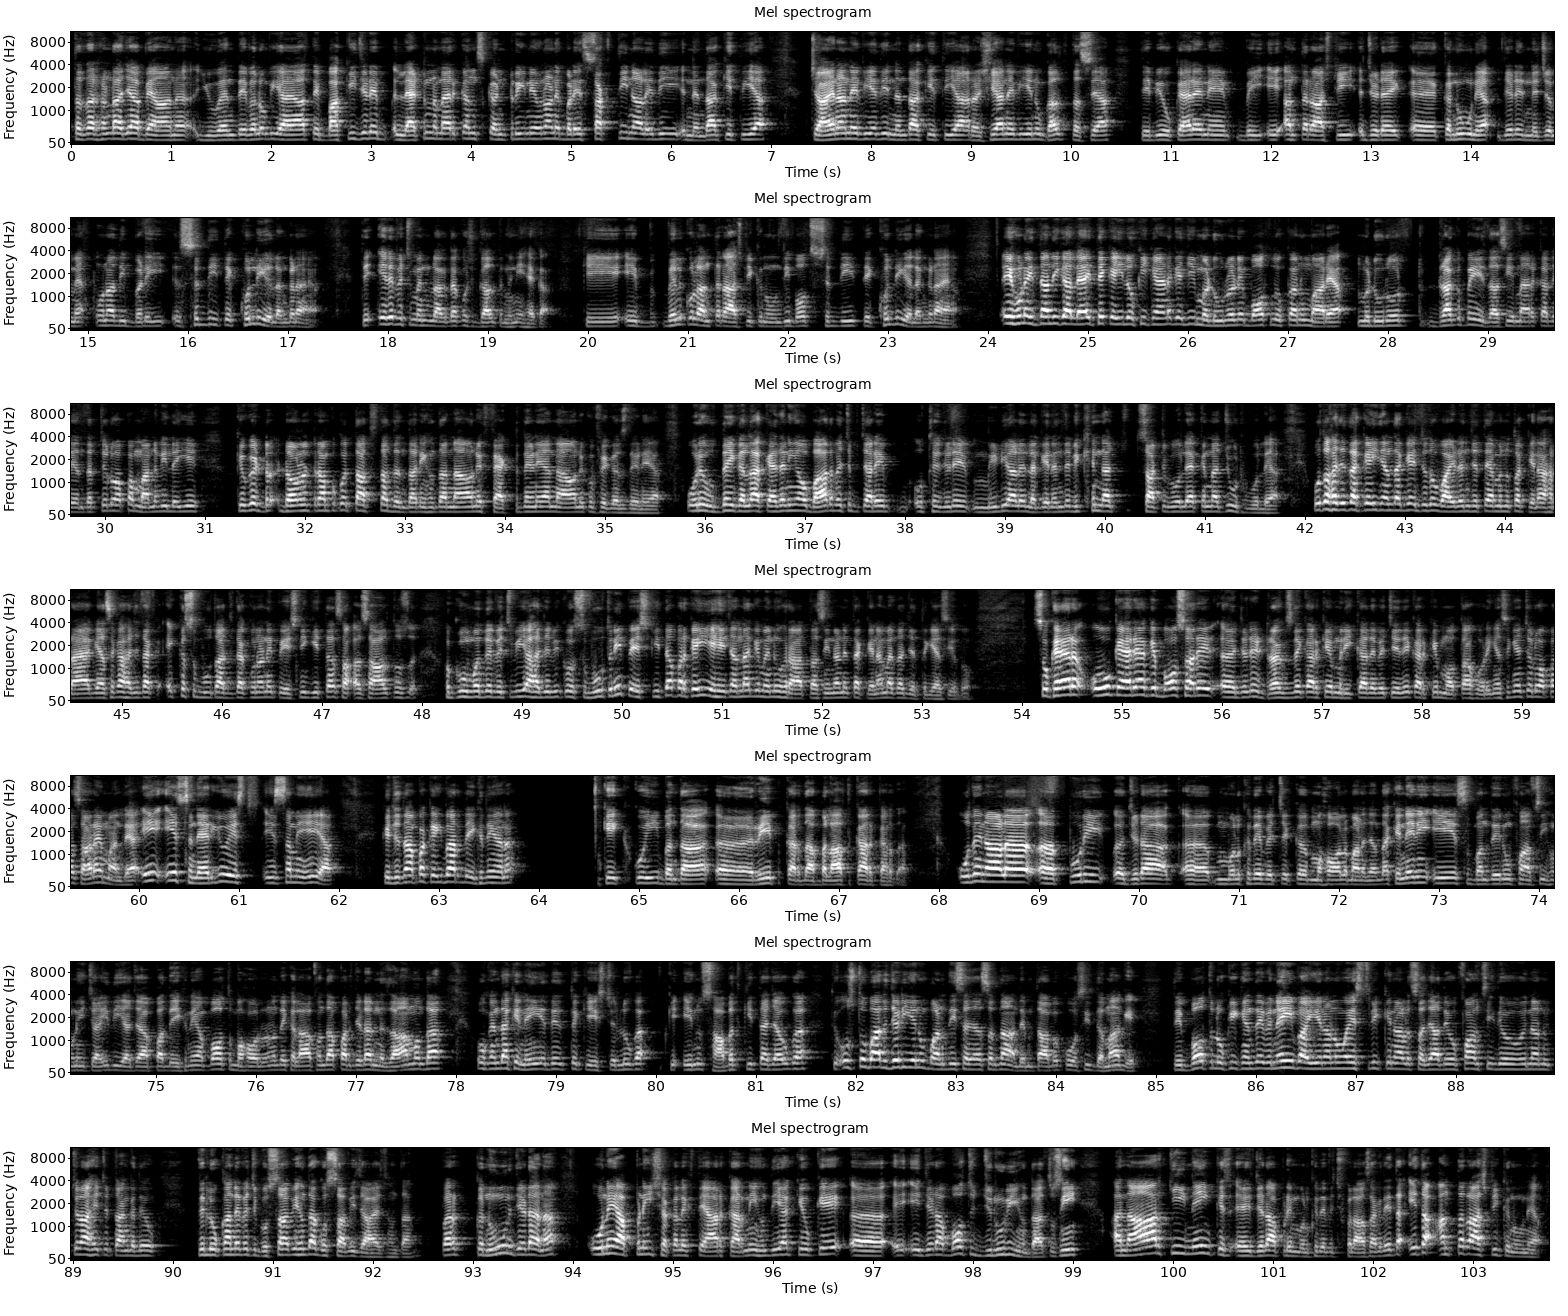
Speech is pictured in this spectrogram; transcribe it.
ਤਦਾ ਠੰਡਾ ਜਿਹਾ ਬਿਆਨ ਯੂਐਨ ਦੇ ਵੱਲੋਂ ਵੀ ਆਇਆ ਤੇ ਬਾਕੀ ਜਿਹੜੇ ਲੈਟਨ ਅਮਰੀਕਨਸ ਕੰਟਰੀ ਨੇ ਉਹਨਾਂ ਨੇ ਬੜੇ ਸਖਤੀ ਨਾਲ ਇਹਦੀ ਨਿੰਦਾ ਕੀਤੀ ਆ। ਚਾਈਨਾ ਨੇ ਵੀ ਇਹਦੀ ਨਿੰਦਾ ਕੀਤੀ ਆ, ਰਸ਼ੀਆ ਨੇ ਵੀ ਇਹਨੂੰ ਗਲਤ ਦੱਸਿਆ ਤੇ ਵੀ ਉਹ ਕਹਿ ਰਹੇ ਨੇ ਵੀ ਇਹ ਅੰਤਰਰਾਸ਼ਟਰੀ ਜਿਹੜੇ ਕਾਨੂੰਨ ਆ, ਜਿਹੜੇ ਨਿਯਮ ਆ, ਉਹਨਾਂ ਦੀ ਬੜੀ ਸਿੱਧੀ ਤੇ ਖੁੱਲੀ ਉਲੰਘਣਾ ਆ। ਤੇ ਇਹਦੇ ਵਿੱਚ ਮੈਨੂੰ ਲੱਗਦਾ ਕੁਝ ਗਲਤ ਵੀ ਨਹੀਂ ਹੈਗਾ ਕਿ ਇਹ ਬਿਲਕੁਲ ਅੰਤਰਰਾਸ਼ਟਰੀ ਕਾਨੂੰਨ ਦੀ ਬਹੁਤ ਸਿੱਧੀ ਤੇ ਖੁੱਲੀ ਉਲੰਘਣਾ ਆ। ਇਹ ਹੁਣ ਇਦਾਂ ਦੀ ਗੱਲ ਹੈ, ਇੱਥੇ ਕਈ ਲੋਕੀ ਕਹਿਣਗੇ ਜੀ ਮਡੂਰੋ ਨੇ ਬਹੁਤ ਲੋਕਾਂ ਨੂੰ ਮਾਰਿਆ। ਮਡੂਰੋ ਡਰੱਗ ਭੇਜਦਾ ਸੀ ਅਮਰੀਕਾ ਦੇ ਅੰਦਰ। ਚਲੋ ਆਪਾਂ ਮੰਨ ਵੀ ਲਈਏ, ਕਿਉਂਕਿ ਡੋਨਲਡ ਟਰੰਪ ਕੋਈ ਤੱਥ ਤਾਂ ਦਿੰਦਾ ਨਹੀਂ ਹੁੰਦਾ, ਨਾ ਉਹਨੇ ਫੈਕਟ ਦੇਣੇ ਆ, ਨਾ ਉਹਨੇ ਕੋਈ ਫਿਗਰਸ ਦੇਣੇ ਆ। ਉਹਨੇ ਉਦਾਂ ਹੀ ਗੱਲਾਂ ਕਹਿ ਦੇਣੀਆਂ, ਉਹ ਬਾਅਦ ਵਿੱਚ ਵਿਚਾਰੇ ਉੱਥੇ ਜਿਹੜੇ ਮੀਡੀਆ ਵਾਲੇ ਲੱਗੇ ਰਹਿੰਦੇ ਵੀ ਕਿੰਨਾ ਸੱਚ ਬੋਲਿਆ, ਕਿੰਨਾ ਝੂਠ ਬੋਲਿਆ। ਉਹ ਤਾਂ ਹਜੇ ਤੱਕ ਕਹੀ ਜਾਂਦਾ ਕਿ ਜਦੋਂ ਬਾਈਡਨ ਜਿੱਤਿਆ, ਮੈਨੂੰ ਧੱਕੇ ਨਾਲ ਹਰਾਇਆ ਗਿਆ ਸੀਗਾ। ਹਜੇ ਤੱਕ ਇੱਕ ਸਬੂਤ ਅੱਜ ਤੱਕ ਉਹਨਾਂ ਨੇ ਪੇਸ਼ ਨਹੀਂ ਕੀਤਾ। ਸਾਲ ਤੋਂ ਸ- ਹਕੂਮਤ ਦੇ ਵਿੱਚ ਵੀ ਆ, ਹਜੇ ਵੀ ਕੋਈ ਸਬੂਤ ਨਹੀਂ ਪੇਸ਼ ਕੀਤਾ, ਪਰ ਕਈ ਇਹ ਚਾਹੁੰਦਾ ਕਿ ਮੈਨੂੰ ਹਰਾਤਾ ਸੀ। ਇਹਨਾਂ ਨੇ ਧੱਕੇ ਨਾਲ ਮੈਂ ਤਾਂ ਜਿੱਤ ਗਿਆ ਸੀ ਉਦੋਂ। ਸੋ ਖੈਰ, ਉਹ ਕਹਿ ਰਿਹਾ ਕਿ ਬਹੁਤ ਸਾਰੇ ਜਿਹੜੇ ਡਰੱਗਸ ਦੇ ਕਰਕੇ ਅਮਰੀਕਾ ਦੇ ਵਿੱਚ ਇਹਦੇ ਕਰਕੇ ਮੌਤਾਂ ਹੋ ਰਹੀਆਂ ਸੀਗੀਆਂ। ਚਲੋ ਆਪਾਂ ਸਾਰਾ ਮੰਨ ਲਿਆ। ਇਹ ਇਹ ਸਿਨੈਰੀਓ ਇਸ ਇਸ ਸਮੇਂ ਇਹ ਆ ਕਿ ਜਦੋਂ ਆਪਾਂ ਕਈ ਵਾਰ ਦੇਖਦੇ ਆ ਨਾ ਕਿ ਇੱਕ ਕੋਈ ਬੰਦਾ ਰੇਪ ਕਰਦਾ, ਬਲਾਤਕਾਰ ਕਰਦਾ। ਉਹਦੇ ਨਾਲ ਪੂਰੀ ਜਿਹੜਾ ਮੁਲਕ ਦੇ ਵਿੱਚ ਇੱਕ ਮਾਹੌਲ ਬਣ ਜਾਂਦਾ ਕਿ ਨਹੀਂ ਨਹੀਂ ਇਸ ਬੰਦੇ ਨੂੰ ਫਾਂਸੀ ਹੋਣੀ ਚਾਹੀਦੀ ਆ, ਜਾਂ ਆਪਾਂ ਦੇਖਦੇ ਆ ਬਹੁਤ ਮਾਹੌਲ ਉਹਨਾਂ ਦੇ ਖਿਲਾਫ ਹੁੰਦਾ, ਪਰ ਜਿਹੜਾ ਨਿਜ਼ਾਮ ਹੁੰਦਾ, ਉਹ ਕਹਿੰਦਾ ਕਿ ਨਹੀਂ, ਇਹਦੇ ਉੱਤੇ ਕੇਸ ਚੱਲੂਗਾ, ਕਿ ਇਹਨੂੰ ਸਾਬਤ ਕੀਤਾ ਜਾਊਗਾ, ਤੇ ਉਸ ਤੋਂ ਬਾਅਦ ਜਿਹੜੀ ਇਹਨੂੰ ਬਣਦੀ ਸਜ਼ਾ ਸੰਵਿਧਾਨ ਦੇ ਮੁਤਾਬਕ ਉਹ ਅਸੀਂ ਦਵਾਂਗੇ। ਤੇ ਬਹੁਤ ਲੋਕੀ ਕਹਿੰਦੇ ਵੀ ਨਹੀਂ ਭਾਈ, ਇਹਨਾਂ ਨੂੰ ਇਸ ਤਰੀਕੇ ਨਾਲ ਸਜ਼ਾ ਦਿਓ, ਫਾਂਸੀ ਦਿਓ, ਇਹਨਾਂ ਨੂੰ ਚਰਾਹੇ 'ਚ ਟੰਗ ਦਿਓ, ਤੇ ਲੋਕਾਂ ਦੇ ਵਿੱਚ ਗੁੱਸਾ ਵੀ ਹੁੰਦਾ, ਗੁੱਸਾ ਵੀ ਜਾਇਜ਼ ਹੁੰਦਾ। ਪਰ ਕਾਨੂੰਨ ਜਿਹੜਾ ਨਾ ਉਹਨੇ ਆਪਣੀ ਸ਼ਕਲ ਇਖਤਿਆਰ ਕਰਨੀ ਹੁੰਦੀ ਆ, ਕਿਉਂਕਿ ਇਹ ਇਹ ਜਿਹੜਾ ਬਹੁਤ ਜ਼ਰੂਰੀ ਹੁੰਦਾ, ਤੁਸੀਂ ਅਨਾਰਕੀ ਨਹੀਂ ਕਿਸ- ਜਿਹੜਾ ਆਪਣੇ ਮੁਲਕ ਦੇ ਵਿੱਚ ਫੈਲਾ ਸਕਦੇ, ਤਾਂ ਇਹ ਤਾਂ ਅੰਤਰਰਾਸ਼ਟਰੀ ਕਾਨੂੰਨ ਆ।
